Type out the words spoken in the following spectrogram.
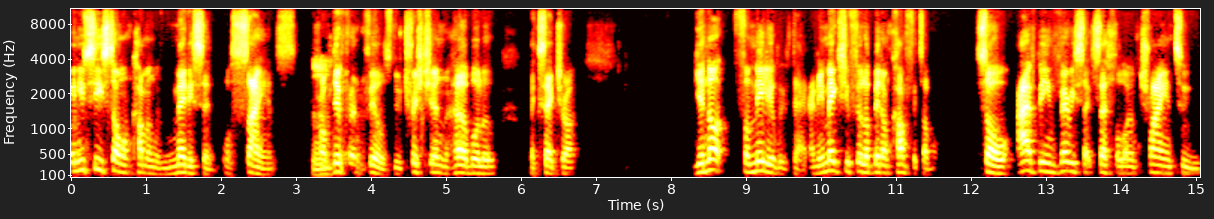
When you see someone coming with medicine or science mm. from different fields, nutrition, herbal, etc., you're not familiar with that and it makes you feel a bit uncomfortable. So I've been very successful in trying to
